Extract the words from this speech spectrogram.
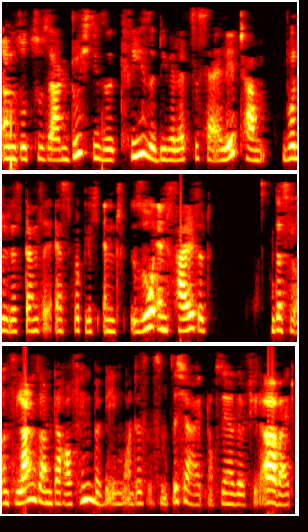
ähm, sozusagen durch diese Krise, die wir letztes Jahr erlebt haben, wurde das Ganze erst wirklich ent so entfaltet, dass wir uns langsam darauf hinbewegen. Und es ist mit Sicherheit noch sehr, sehr viel Arbeit.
